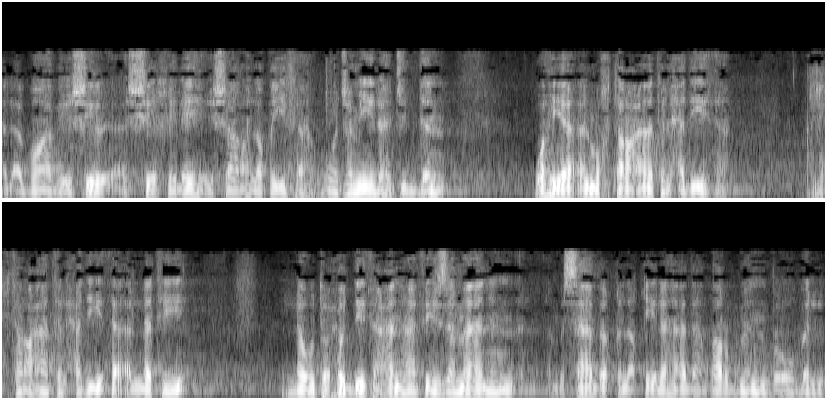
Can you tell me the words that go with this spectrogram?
الأبواب يشير الشيخ إليه إشارة لطيفة وجميلة جدا وهي المخترعات الحديثة. المخترعات الحديثة التي لو تحدث عنها في زمان سابق لقيل هذا ضرب من ضروب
